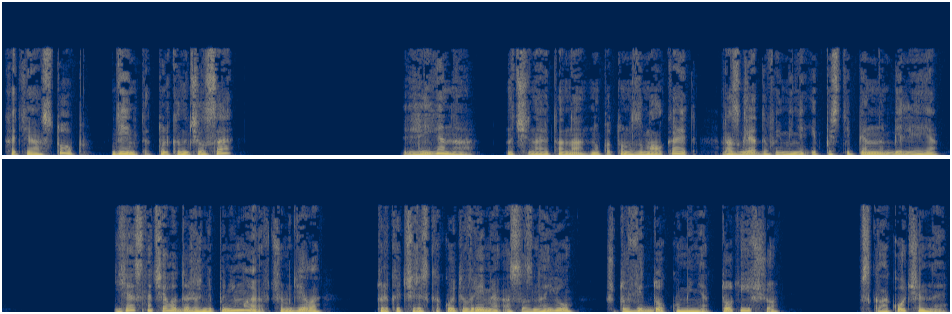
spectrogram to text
Хотя, стоп, день-то только начался. «Лена!» — начинает она, но потом замолкает, разглядывая меня и постепенно белея. Я сначала даже не понимаю, в чем дело, только через какое-то время осознаю, что видок у меня тот еще. Всклокоченная,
